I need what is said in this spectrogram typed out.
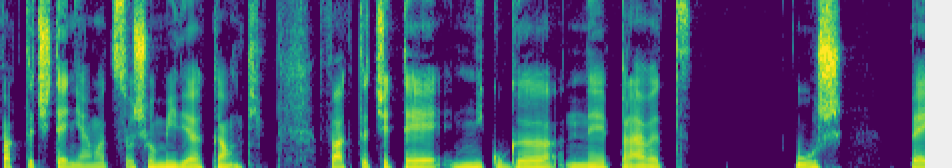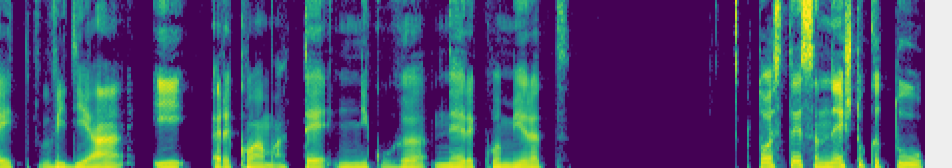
факта, че те нямат social media акаунти. Факта, че те никога не правят уж paid видеа и реклама. Те никога не рекламират. Тоест, те са нещо като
